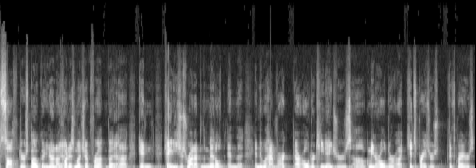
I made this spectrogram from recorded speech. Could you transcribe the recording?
softer spoken, you know, not Yeah. quite as much up front, but Yeah. uh, and Katie's just right up in the middle, and the and then we'll have our, our older teenagers, um, I mean our older uh, kids praisers, fifth graders,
